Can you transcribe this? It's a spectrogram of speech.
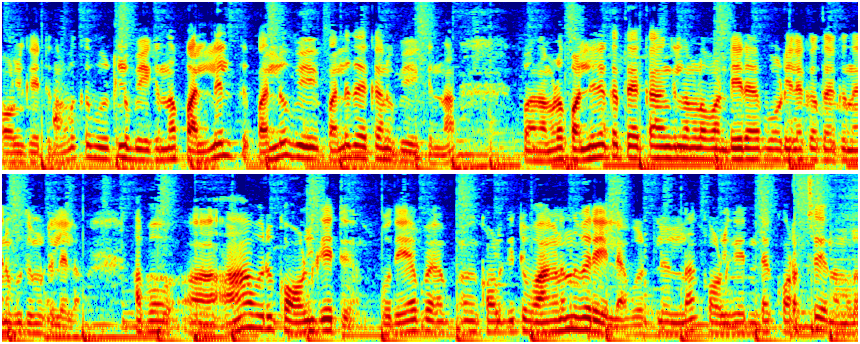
കോൾഗേറ്റ് നമുക്ക് വീട്ടിൽ ഉപയോഗിക്കുന്ന പല്ലിൽ പല്ല് ഉപയോഗി പല്ല് തേക്കാൻ ഉപയോഗിക്കുന്ന ഇപ്പോൾ നമ്മുടെ പല്ലിലൊക്കെ തേക്കാമെങ്കിൽ നമ്മുടെ വണ്ടിയുടെ ബോഡിയിലൊക്കെ തേക്കുന്നതിന് ബുദ്ധിമുട്ടില്ലല്ലോ. അപ്പോൾ ആ ഒരു കോൾഗേറ്റ് പുതിയ കോൾഗേറ്റ് വാങ്ങണമെന്ന് വരെയില്ല. വീട്ടിലുള്ള കോൾഗേറ്റിന്റെ കുറച്ച് നമ്മൾ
